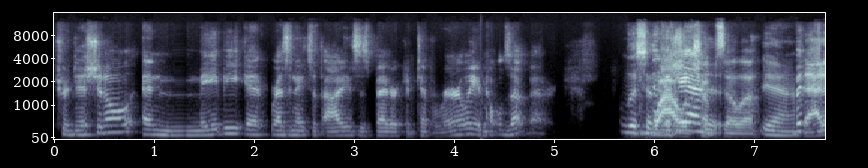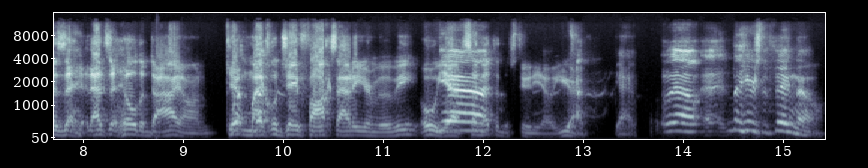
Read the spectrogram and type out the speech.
traditional, and maybe it resonates with audiences better contemporarily and holds up better. Listen, Wow, Yeah. Trumpzilla. yeah. But- That is a that's a hill to die on. Get But- Michael J. Fox out of your movie. Oh yeah, Yeah. send that to the studio. You got Well, uh, but here's the thing though.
